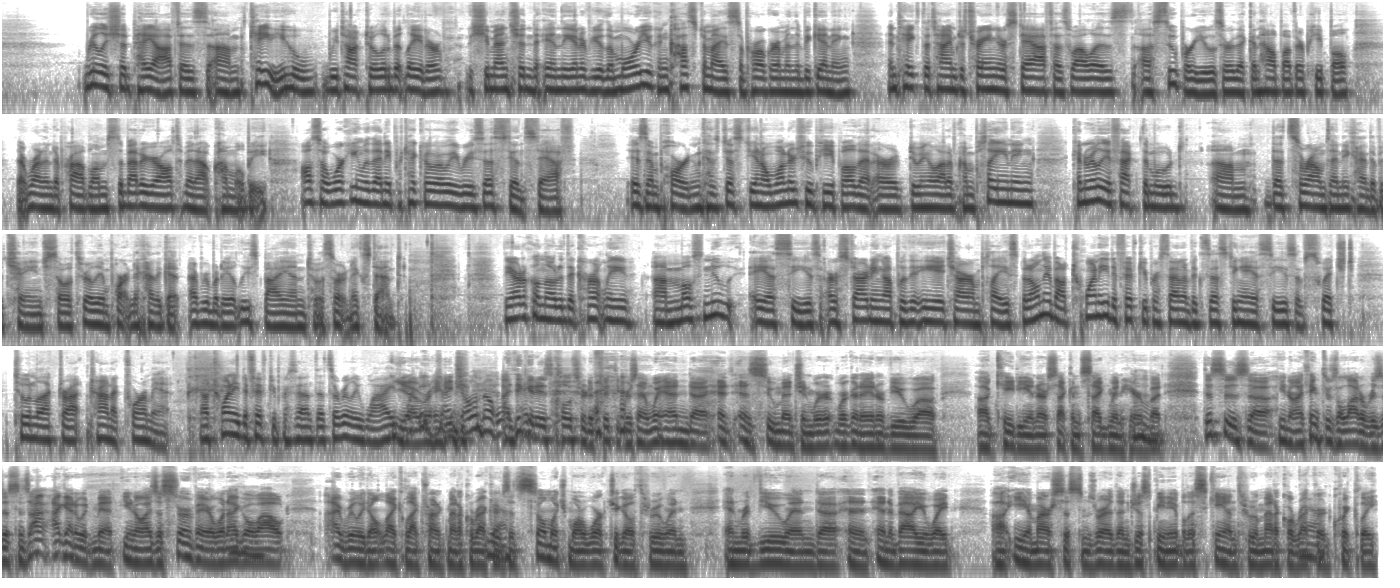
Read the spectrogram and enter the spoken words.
really should pay off. As um, Katie, who we talked to a little bit later, she mentioned in the interview, the more you can customize the program in the beginning and take the time to train your staff as well as a super user that can help other people that run into problems, the better your ultimate outcome will be. Also, working with any particularly resistant staff is important because just you know one or two people that are doing a lot of complaining can really affect the mood um, that surrounds any kind of a change. So it's really important to kind of get everybody at least buy in to a certain extent. The article noted that currently um, most new ASCs are starting up with an EHR in place, but only about 20 to 50 percent of existing ASCs have switched to an electronic format. Now, 20 to 50 percent, that's a really wide yeah, range. Right. I don't know. I think it is closer to 50 percent. And uh, as, as, Sue mentioned, we're, we're going to interview uh, uh, Katie in our second segment here. Mm. But this is, uh, you know, I think there's a lot of resistance. I, I got to admit, you know, as a surveyor, when mm-hmm. I go mm-hmm. out, I really don't like electronic medical records. Yeah. It's so much more work to go through and and review and uh, and, and, evaluate. Uh, EMR systems rather than just being able to scan through a medical record yeah. quickly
